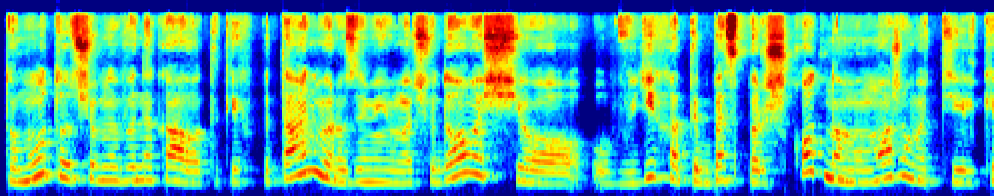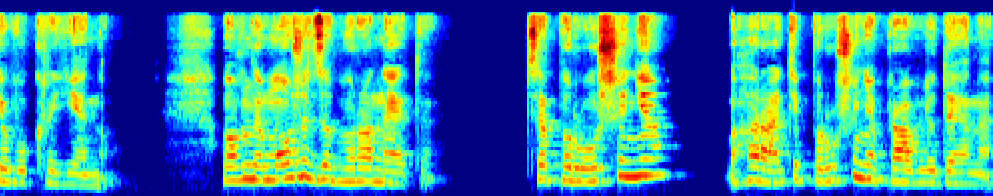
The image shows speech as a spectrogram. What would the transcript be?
Тому тут, щоб не виникало таких питань, ми розуміємо чудово, що в'їхати безперешкодно ми можемо тільки в Україну. Вам не можуть заборонити. Це порушення гарантій, порушення прав людини.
